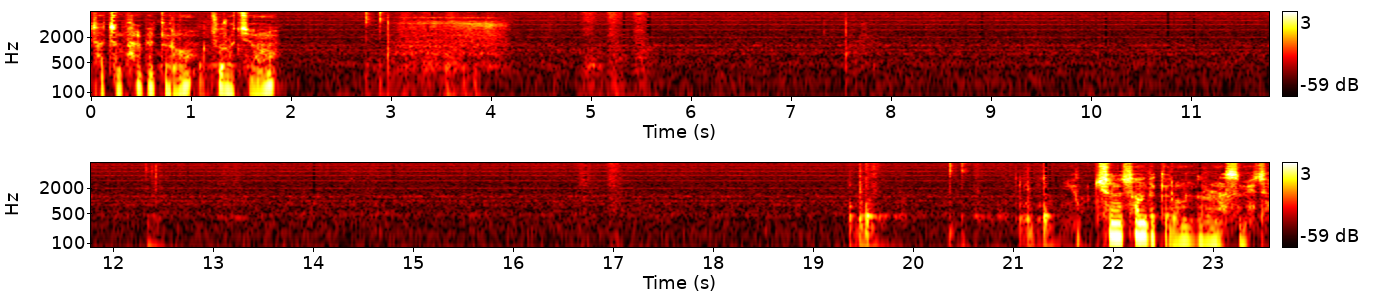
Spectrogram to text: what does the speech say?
(4800개로) 줄었죠. (6300개로) 늘어났습니다.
